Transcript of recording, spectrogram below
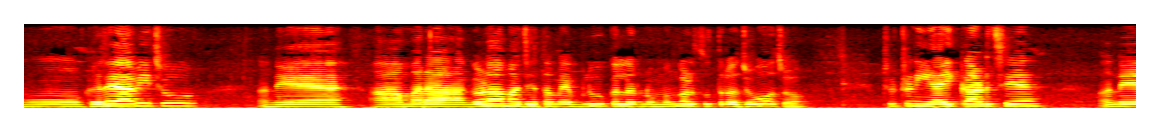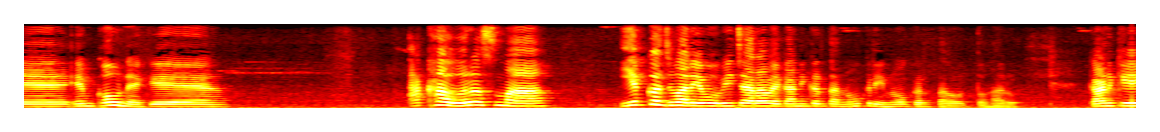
હું ઘરે આવી છું અને આ મારા ગળામાં જે તમે બ્લુ કલરનું મંગળસૂત્ર જુઓ છો ચૂંટણી આઈ કાર્ડ છે. અને એમ કહું ને કે આખા વર્ષમાં એક જ વાર એવો વિચાર આવે કે આની કરતાં નોકરી ન કરતા હોત તો સારું કારણ કે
